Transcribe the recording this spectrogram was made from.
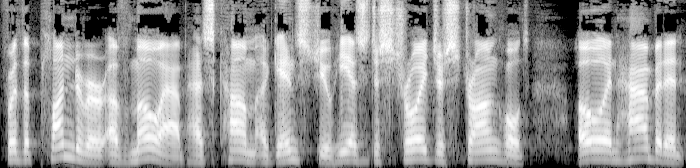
for the plunderer of Moab has come against you. He has destroyed your strongholds. O inhabitant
